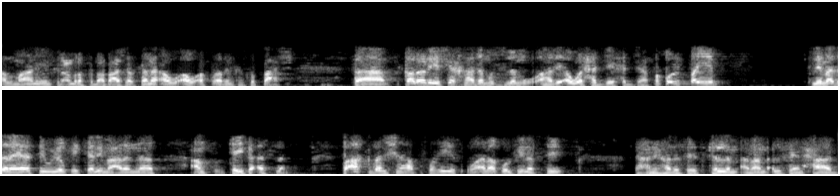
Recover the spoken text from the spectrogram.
ألماني يمكن عمره 17 سنة أو أو أصغر يمكن 16 فقالوا لي يا شيخ هذا مسلم وهذه أول حجة يحجها. فقلت طيب لماذا لا يأتي ويلقي كلمة على الناس عن كيف أسلم؟ فأقبل شاب صغير وأنا أقول في نفسي يعني هذا سيتكلم أمام 2000 حاج.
